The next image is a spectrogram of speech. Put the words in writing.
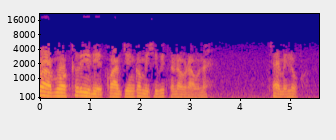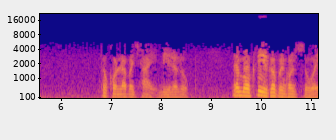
ว่าบัวคลี่นี่ความจริงก็มีชีวิตเหมือนเราเรานะ ใช่ไหมลูก ทุกคนรับไปใช่ ดีแล้วลูกแต่บัวคลี่ก็เป็นคนสวย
